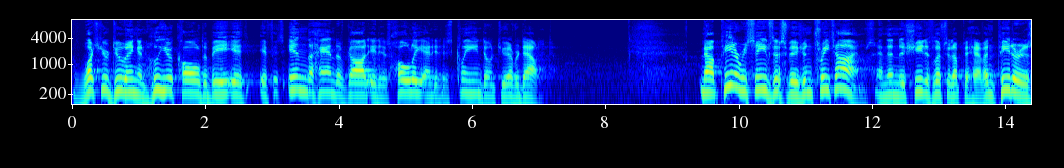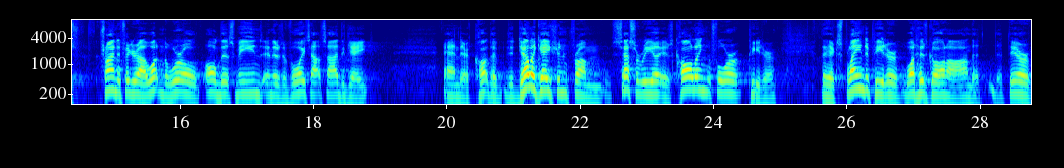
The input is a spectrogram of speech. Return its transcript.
what you're doing and who you're called to be, it, if it's in the hand of God, it is holy and it is clean. Don't you ever doubt it. Now, Peter receives this vision three times, and then the sheet is lifted up to heaven. Peter is trying to figure out what in the world all this means, and there's a voice outside the gate. And call, the, the delegation from Caesarea is calling for Peter. They explain to Peter what has gone on, that, that their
